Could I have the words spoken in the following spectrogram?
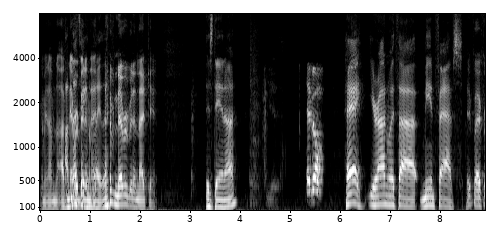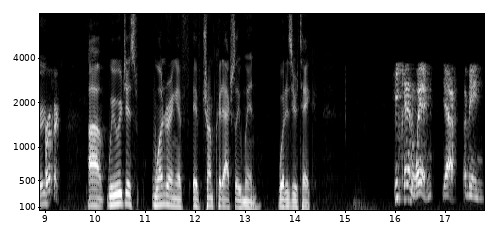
I mean, I'm not. I've I'm never not been in that. lightly. I've never been in that camp. Is Dan on? Yes. Hey, Bill. Hey, you're on with uh, me and Favs. Hey, Pfeiffer. Perfect. Uh, we were just wondering if if Trump could actually win. What is your take? He can win. Yeah. I mean,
